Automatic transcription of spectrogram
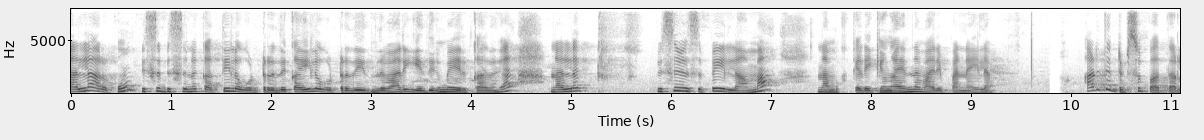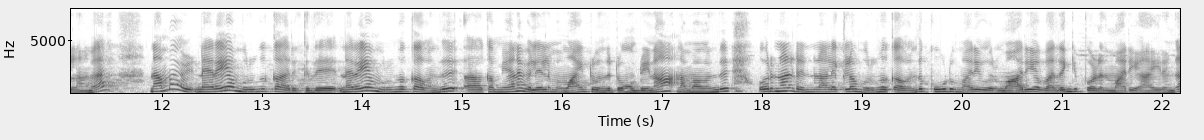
நல்லாயிருக்கும் பிசு பிசுன்னு கத்தியில் ஒட்டுறது கையில் ஒட்டுறது இந்த மாதிரி எதுவுமே இருக்காதுங்க. நல்ல பிசுபிசுப்பே இல்லாமல் நமக்கு கிடைக்குங்க. இந்த மாதிரி பண்ணையில். அடுத்த டிப்ஸு பார்த்துர்லாங்க நம்ம நிறைய முருங்கைக்காய் இருக்குது. நிறைய முருங்கைக்காய் வந்து கம்மியான விலையில் நம்ம வாங்கிட்டு வந்துட்டோம் அப்படின்னா நம்ம வந்து ஒரு நாள் ரெண்டு நாளைக்கெல்லாம் முருங்கைக்காய் வந்து கூடு மாதிரி ஒரு மாதிரியாக வதங்கி போடுறது மாதிரி ஆயிருங்க.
